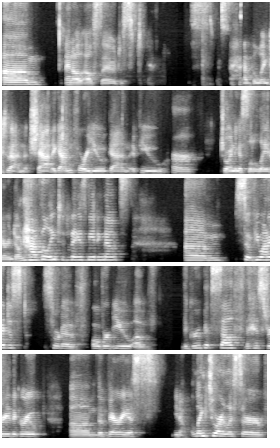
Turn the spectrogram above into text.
Um, and I'll also just have the link to that in the chat again for you again, if you are joining us a little later and don't have the link to today's meeting notes. Um, so if you want to just sort of overview of the group itself, the history of the group, um, the various, you know, link to our listserv,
